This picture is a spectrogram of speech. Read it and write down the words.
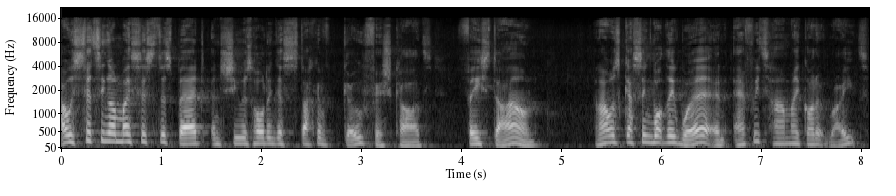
I was sitting on my sister's bed, and she was holding a stack of Go Fish cards face down, and I was guessing what they were, and every time I got it right,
